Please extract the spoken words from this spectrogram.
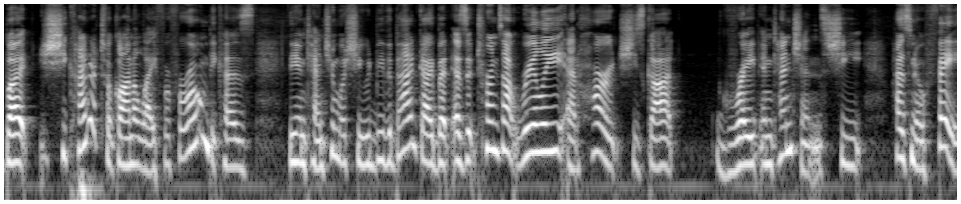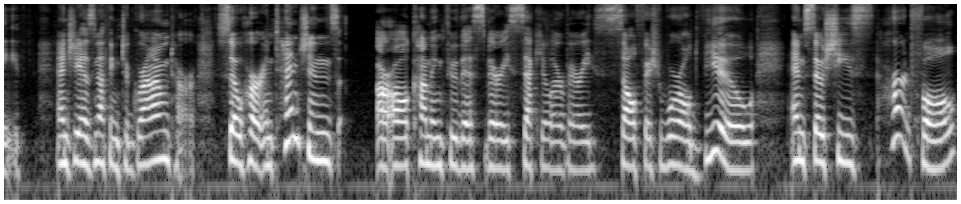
But she kind of took on a life of her own because the intention was she would be the bad guy. But as it turns out, really at heart, she's got great intentions. She has no faith and she has nothing to ground her. So her intentions are all coming through this very secular, very selfish worldview. And so she's hurtful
